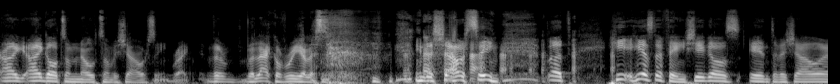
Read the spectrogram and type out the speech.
I I got some notes on the shower scene, right? The the lack of realism in the shower scene, but he, here's the thing: she goes into the shower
